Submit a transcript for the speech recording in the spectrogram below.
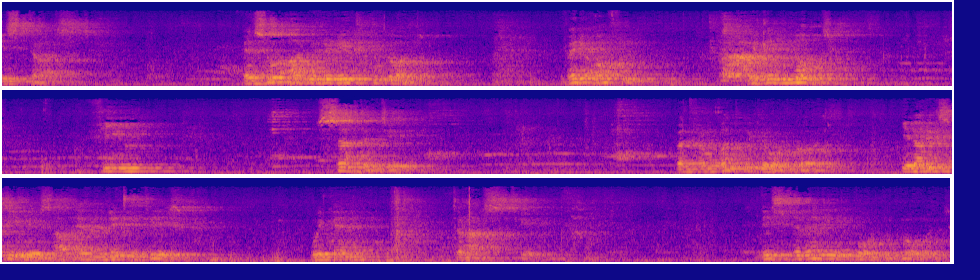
is trust. And so are we related to God. Very often, we cannot feel certainty. But from what we know of God, in our experience, however little it is, we can trust. This is a very important moment.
